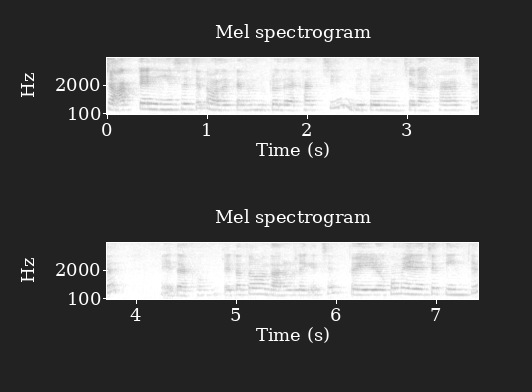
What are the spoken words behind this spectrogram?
চারটে নিয়ে এসেছে, তোমাদেরকে এখন দুটো দেখাচ্ছি। দুটো নিচে রাখা আছে। এই দেখো, এটা তো আমার দারুণ লেগেছে। তো এইরকম এনেছে তিনটে।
